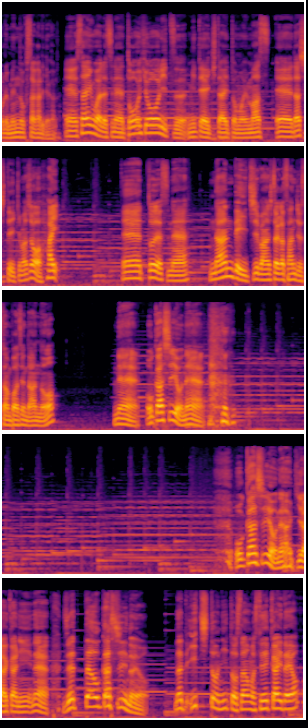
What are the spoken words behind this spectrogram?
俺めんどくさがりだから。えー、最後はですね、投票率見ていきたいと思います。えー、出していきましょう。はい。えー、っとですね、なんで一番下が33%あんの？ねえ、おかしいよね。おかしいよね、明らかに。ねえ絶対おかしいのよ。だって1と2と3は正解だよ。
